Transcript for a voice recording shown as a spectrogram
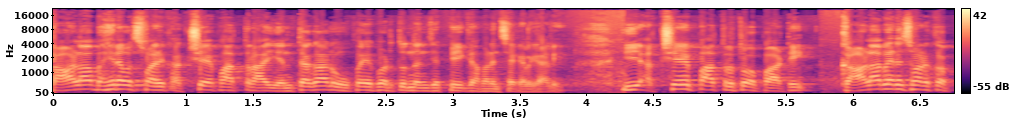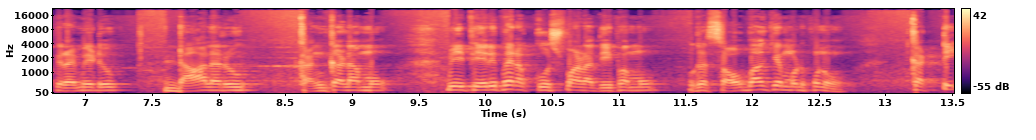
కాళభైరవ స్వామికి అక్షయ పాత్ర ఎంతగానో ఉపయోగపడుతుందని చెప్పి గమనించగలగాలి. ఈ అక్షయ పాత్రతో పాటి కాళభైరవ స్వామి యొక్క పిరమిడు డాలరు కంకణము మీ పేరుపైన కూష్మాణ దీపము ఒక సౌభాగ్య ముడుపును కట్టి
